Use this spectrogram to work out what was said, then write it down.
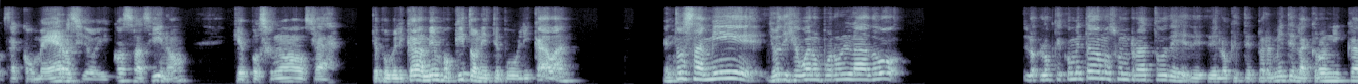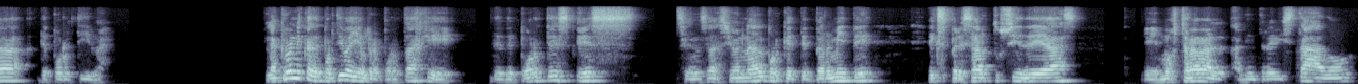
o sea, comercio y cosas así, ¿no? Que pues no, o sea, te publicaban bien poquito, ni te publicaban. Entonces a mí, yo dije, bueno, por un lado, lo, que comentábamos un rato de lo que te permite la crónica deportiva la crónica deportiva y el reportaje de deportes es sensacional porque te permite expresar tus ideas, eh, mostrar al, entrevistado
